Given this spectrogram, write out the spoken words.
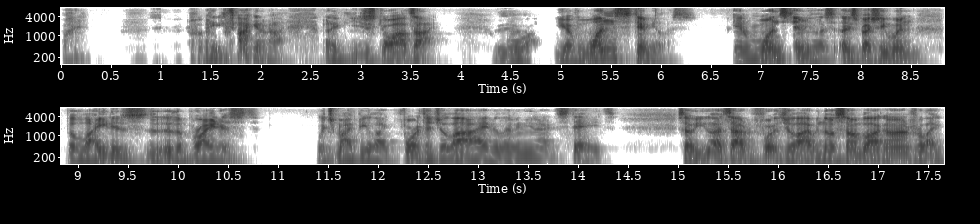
What? what are you talking about? Like you just go outside. Yeah. You have one stimulus, and one stimulus, especially when the light is the brightest, which might be like Fourth of July if you live in the United States. So you go outside for Fourth of July with no sunblock on for like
